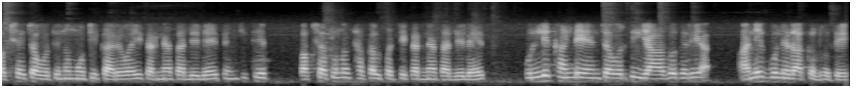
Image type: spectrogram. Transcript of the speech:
पक्षाच्या वतीनं मोठी कार्यवाही करण्यात आलेली आहे. त्यांची थेट पक्षातूनच हकालपट्टी करण्यात आलेली आहेत. कुंडली खांडे यांच्यावरती या अगोदरही अनेक गुन्हे दाखल होते.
